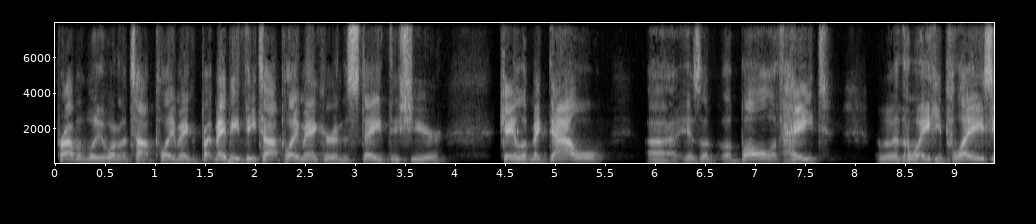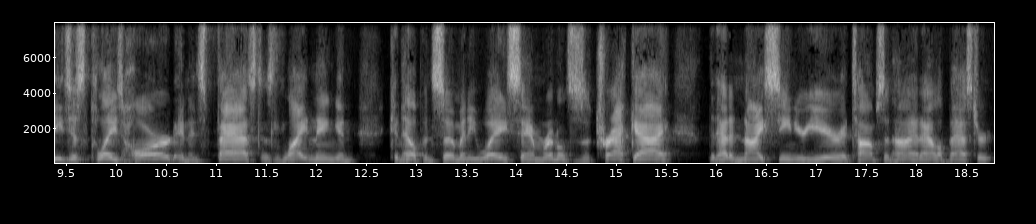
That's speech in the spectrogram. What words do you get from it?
probably one of the top playmakers, maybe the top playmaker in the state this year. Caleb McDowell uh, is a, a, ball of hate. The way he plays, he just plays hard and is fast as lightning and can help in so many ways. Sam Reynolds is a track guy that had a nice senior year at Thompson High in Alabaster.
